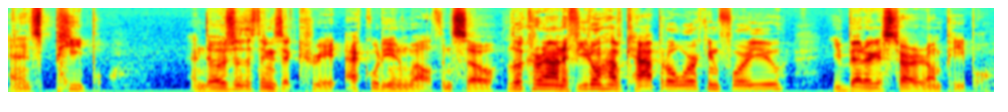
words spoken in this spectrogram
and it's people and those are the things that create equity and wealth and so look around if you don't have capital working for you you better get started on people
